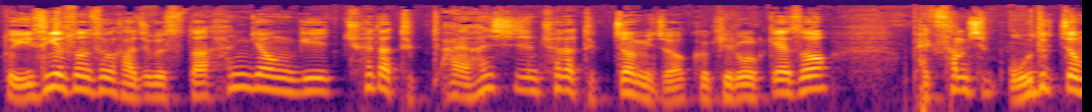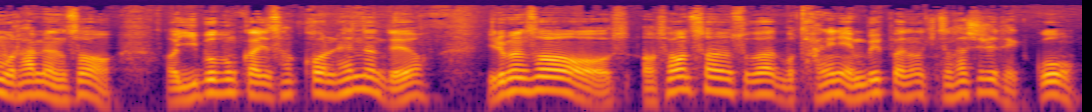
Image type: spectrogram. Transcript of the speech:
또 이승엽 선수가 가지고 있었던 한 경기 최다 득, 한, 한 시즌 최다 득점이죠. 그 기록을 깨서 135득점을 하면서 어, 이 부분까지 석권을 했는데요. 이러면서 어, 서건창 선수가 뭐 당연히 MVP 받는 건 기정사실이 됐고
